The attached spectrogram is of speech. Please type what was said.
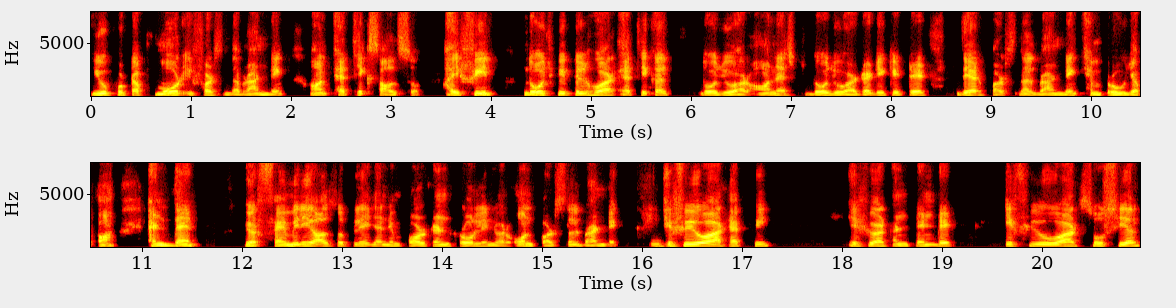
you put up more efforts in the branding on ethics also. I feel those people who are ethical, those who are honest, those who are dedicated, their personal branding improves upon. And then your family also plays an important role in your own personal branding. Mhm. If you are happy, if you are contented, if you are social,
